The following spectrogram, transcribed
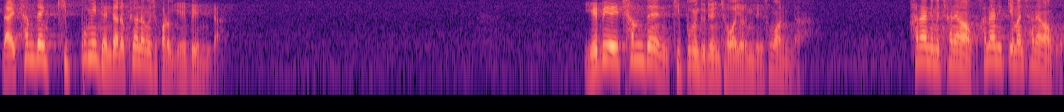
나의 참된 기쁨이 된다는 표현하는 것이 바로 예배입니다. 예배에 참된 기쁨을 누리는 저와 여러분들에게 소망합니다. 하나님을 찬양하고 하나님께만 찬양하고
